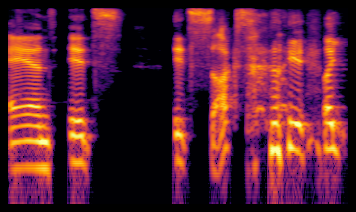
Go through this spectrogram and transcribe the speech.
And it's it sucks. like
